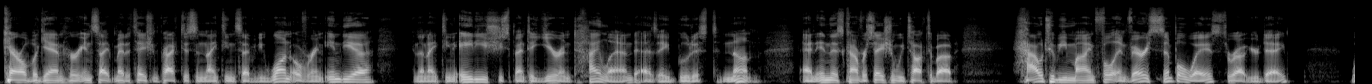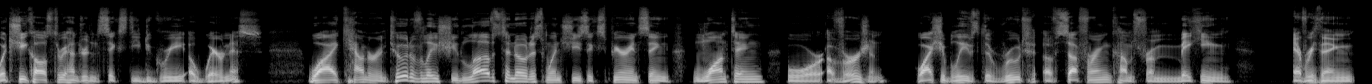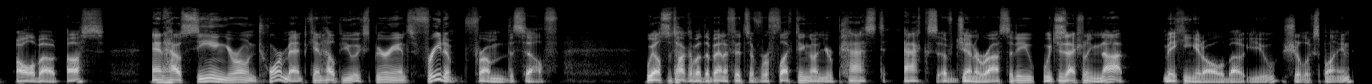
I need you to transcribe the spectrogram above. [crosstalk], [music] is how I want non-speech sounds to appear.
Carol began her insight meditation practice in 1971 over in India. In the 1980s, she spent a year in Thailand as a Buddhist nun. And in this conversation, we talked about how to be mindful in very simple ways throughout your day, what she calls 360 degree awareness, why counterintuitively she loves to notice when she's experiencing wanting or aversion, why she believes the root of suffering comes from making everything all about us, and how seeing your own torment can help you experience freedom from the self. We also talk about the benefits of reflecting on your past acts of generosity, which is actually not making it all about you, she'll explain.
